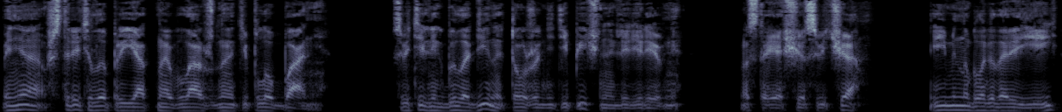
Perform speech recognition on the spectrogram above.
меня встретило приятное влажное тепло бани. Светильник был один и тоже нетипичный для деревни. Настоящая свеча. И именно благодаря ей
